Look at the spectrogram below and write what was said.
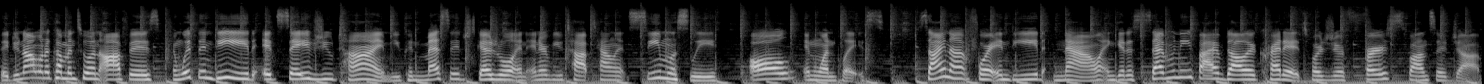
They do not want to come into an office. And with Indeed, it saves you time. You can message, schedule, and interview top talent seamlessly, all in one place. Sign up for Indeed now and get a $75 credit towards your first sponsored job.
